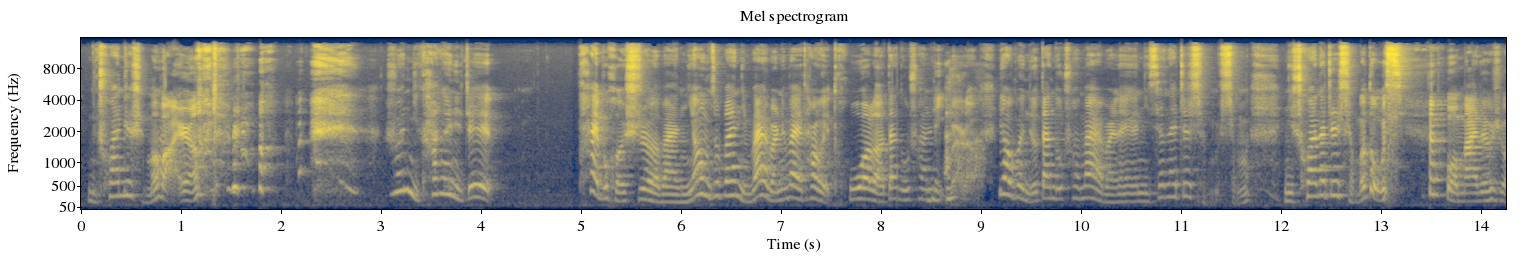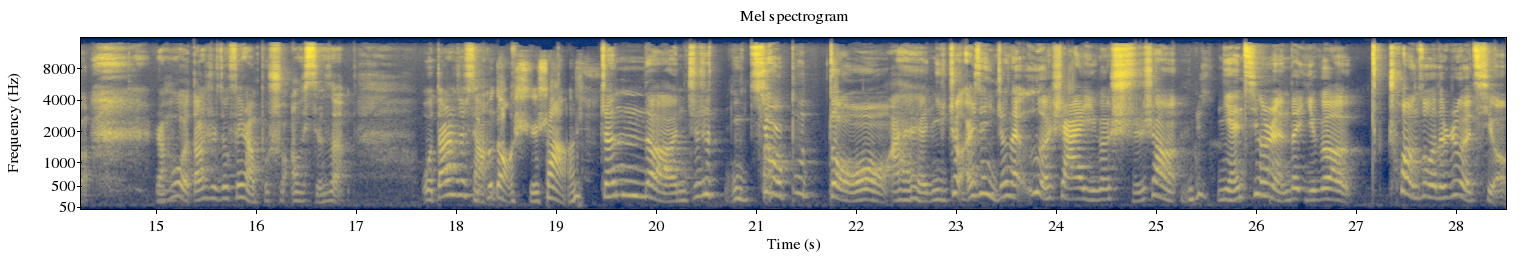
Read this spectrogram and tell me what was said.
你穿这什么玩意儿？她说。说你看看你这太不合适了吧？你要么就把你外边那外套给脱了，单独穿里边的；要不你就单独穿外边那个。你现在这什么什么？你穿的这什么东西？我妈就说。然后我当时就非常不爽，我寻思，我当时就想，不懂时尚，真的，你这是你就是不懂。哎，你正而且你正在扼杀一个时尚 年轻人的一个创作的热情。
